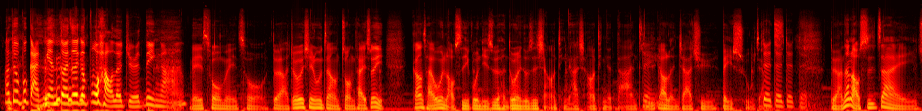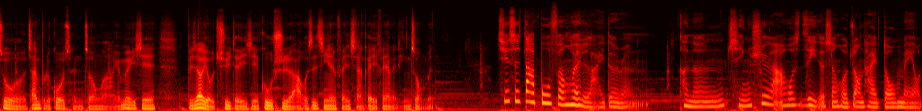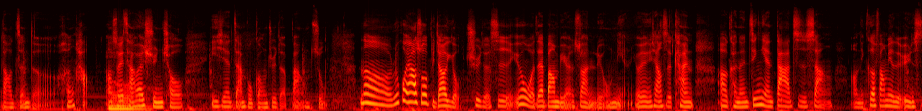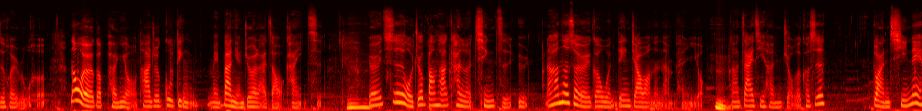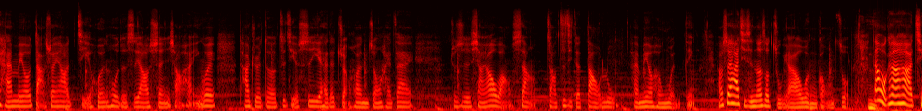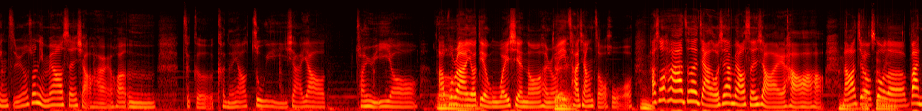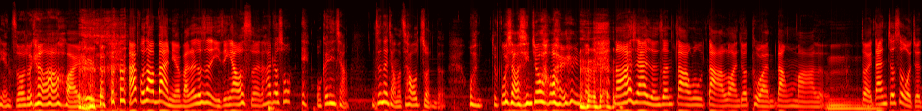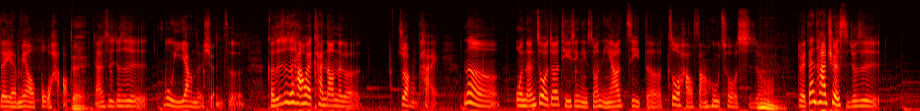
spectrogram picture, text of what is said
那就不敢面对这个不好的决定啊。没错，没错，对啊，就会陷入这样的状态。所以刚才问老师一个问题，是不是很多人都是想要听他想要听的答案，只是要人家去背书这样子？对对对对，对啊。那老师在做占卜的过程中啊，有没有一些比较有趣的一些故事啊，或是经验分享可以分享给听众们？其实大部分会来的人，可能情绪啊，或是自己的生活状态都没有到真的很好啊，所以才会哦寻求一些占卜工具的帮助。那如果要说比较有趣的是，因为我在帮别人算流年，有点像是看啊、呃可能今年大致上哦、你各方面的运势会如何。那我有一个朋友，他就固定每半年就会来找我看一次。嗯有一次我就帮他看了亲子运，然后那时候有一个稳定交往的男朋友，嗯然后在一起很久了，可是短期内还没有打算要结婚或者是要生小孩，因为他觉得自己的事业还在转换中，还在就是想要往上找自己的道路，还没有很稳定。然后所以他其实那时候主要要问工作，嗯但我看到他的亲子如果说你们要生小孩的话，嗯，这个可能要注意一下，要。穿雨衣哦，啊，不然有点危险哦，很容易擦枪走火哦、嗯他说：“哈，真的假的？我现在没有生小孩，好好好。”嗯然后结果过了半年之后，就看到她怀孕了，还不到半年，反正就是已经要生了。他就说：“哎、我跟你讲，你真的讲的超准的，我就不小心就怀孕了。然后她现在人生大路大乱，就突然当妈了。嗯对，但就是我觉得也没有不好，对但是就是不一样的选择。可是就是他会看到那个状态，那我能做的就是提醒你说，你要记得做好防护措施哦。嗯对，但他确实就是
